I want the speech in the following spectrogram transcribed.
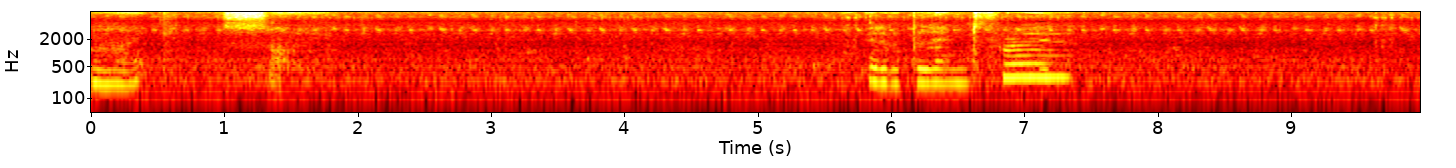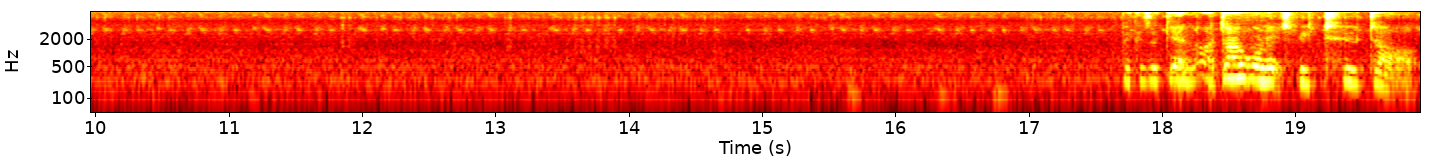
Like so. Bit of a blend through. Because again, I don't want it to be too dark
